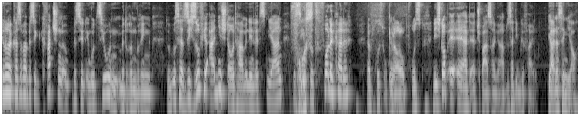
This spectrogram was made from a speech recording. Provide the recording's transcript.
Genau, da kannst du mal ein bisschen quatschen und ein bisschen Emotionen mit drin bringen. Du musst ja sich so viel angestaut haben in den letzten Jahren, dass Frust. du so volle Kanne. Ja, Frust, genau, Frust. Nee, ich glaube, er, er, hat, er hat Spaß dran gehabt. Das hat ihm gefallen. Ja, das denke ich auch.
